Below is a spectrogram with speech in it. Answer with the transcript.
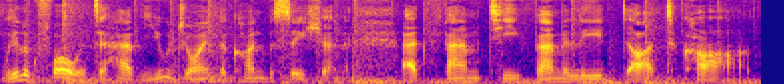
We look forward to have you join the conversation at famtfamily.com.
